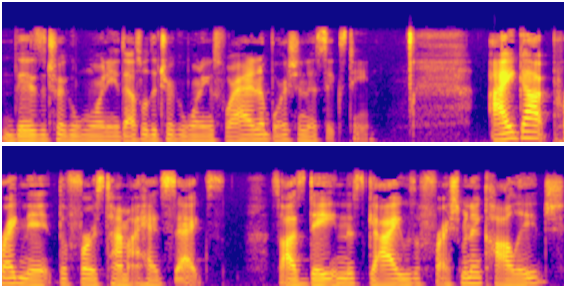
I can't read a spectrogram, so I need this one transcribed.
There's a trigger warning. That's what the trigger warning is for. I had an abortion at 16. I got pregnant the first time I had sex. So I was dating this guy who was a freshman in college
